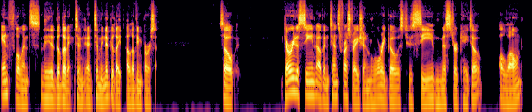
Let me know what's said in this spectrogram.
influence the, the living, to, uh, to manipulate a living person. So during a scene of intense frustration, Lori goes to see Mr. Cato alone.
